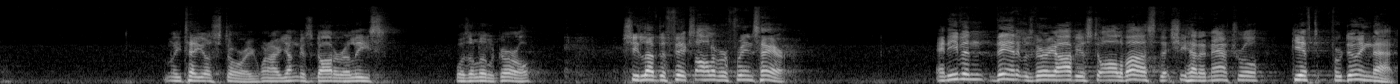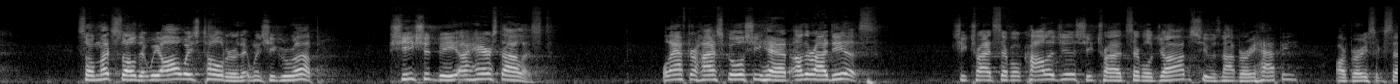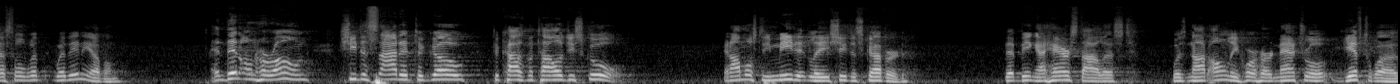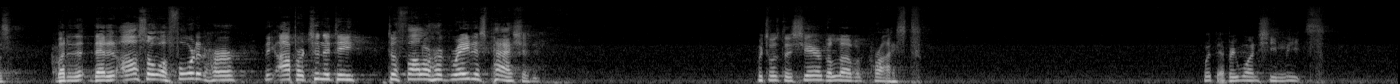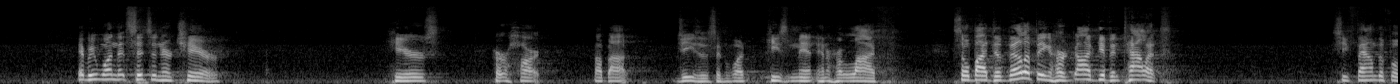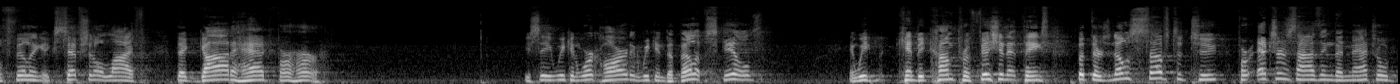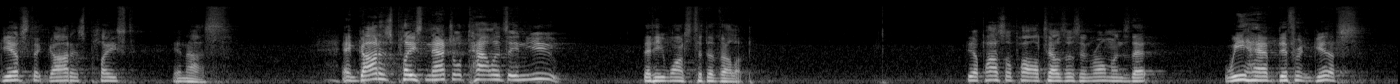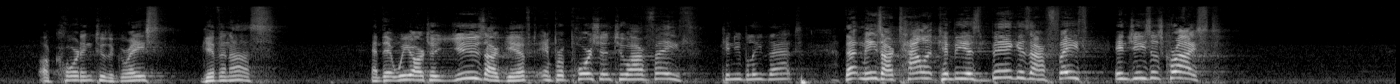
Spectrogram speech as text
Let me tell you a story. When our youngest daughter, Elise, was a little girl, she loved to fix all of her friends' hair. And even then, it was very obvious to all of us that she had a natural gift for doing that. So much so that we always told her that when she grew up, she should be a hairstylist. Well, after high school, she had other ideas. She tried several colleges, she tried several jobs. She was not very happy or very successful with, with any of them. And then on her own, she decided to go to cosmetology school. And almost immediately, she discovered that being a hairstylist was not only where her natural gift was, but that it also afforded her the opportunity to follow her greatest passion, which was to share the love of Christ with everyone she meets. Everyone that sits in her chair hears her heart about Jesus and what he's meant in her life. So, by developing her God given talent, she found the fulfilling, exceptional life that God had for her. You see, we can work hard and we can develop skills and we can become proficient at things, but there's no substitute for exercising the natural gifts that God has placed in us. And God has placed natural talents in you that He wants to develop. The Apostle Paul tells us in Romans that we have different gifts according to the grace given us, and that we are to use our gift in proportion to our faith. Can you believe that? That means our talent can be as big as our faith in Jesus Christ.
